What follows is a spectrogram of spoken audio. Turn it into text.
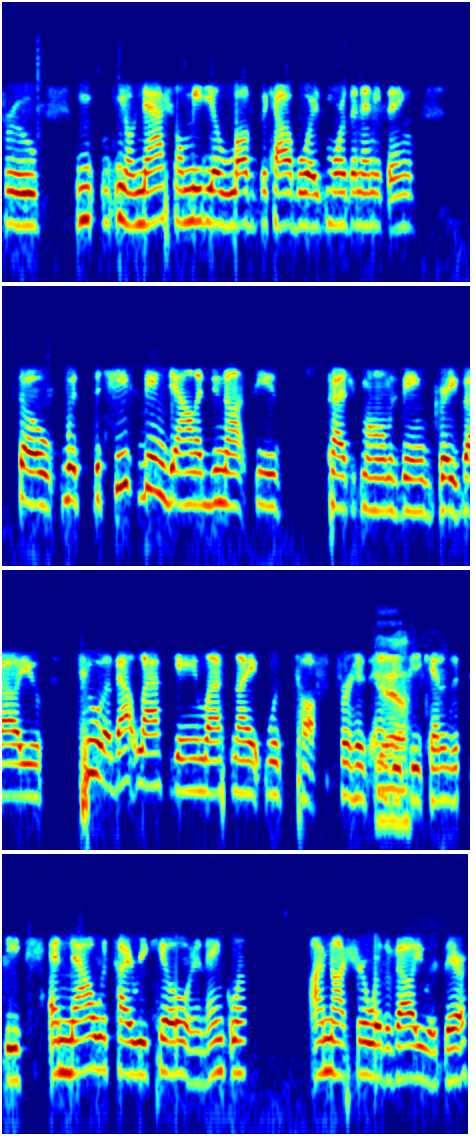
true you know, national media loves the Cowboys more than anything. So with the Chiefs being down, I do not see Patrick Mahomes being great value. Tua, that last game last night was tough for his MVP candidacy, and now with Tyreek Hill and an ankle, I'm not sure where the value is there.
